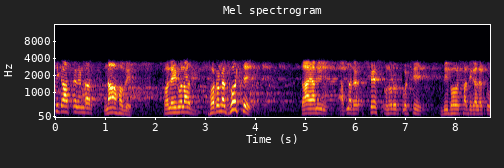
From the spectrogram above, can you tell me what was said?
শিকার সিলিন্ডার না হবে, ফলে এগুলা ঘটনা ঘটছে তাই আমি আপনাদের শেষ অনুরোধ করছি, বিবাহ সাদিকালে একটু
